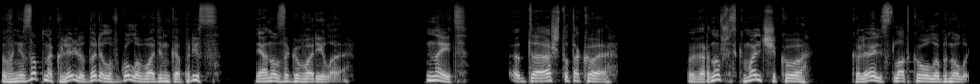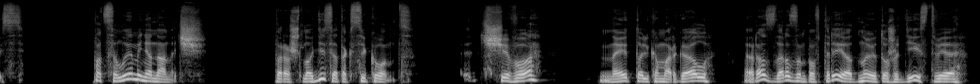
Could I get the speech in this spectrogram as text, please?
внезапно Клель ударил в голову один каприз, и она заговорила. «Нейт, да, что такое?» Повернувшись к мальчику, Клюэль сладко улыбнулась. «Поцелуй меня на ночь». Прошло десяток секунд. «Чего?» Нейт только моргал, раз за разом повторяя одно и то же действие,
